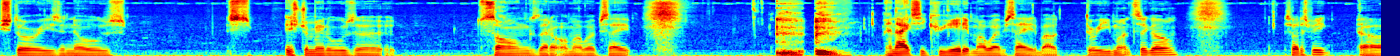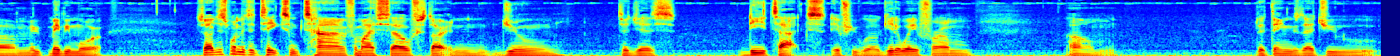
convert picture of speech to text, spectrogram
stories and those instrumentals, uh, songs that are on my website. and I actually created my website about three months ago, so to speak, um, maybe more. So I just wanted to take some time for myself starting June to just detox, if you will, get away from um, the things that you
